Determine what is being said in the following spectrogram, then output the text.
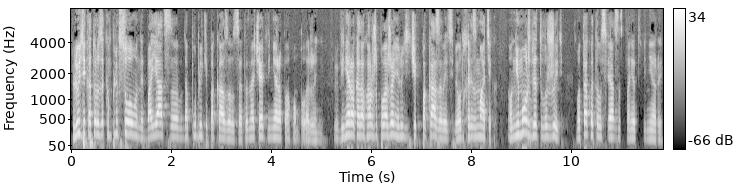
Люди, которые закомплексованы, боятся на публике показываться, это означает Венера в плохом положении. Венера, когда в хорошем положении, люди, человек показывает себя, он харизматик. Он не может без этого жить. Вот так это вот связано с планетой Венерой.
